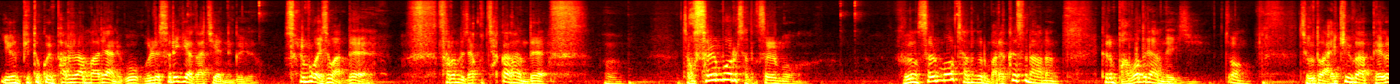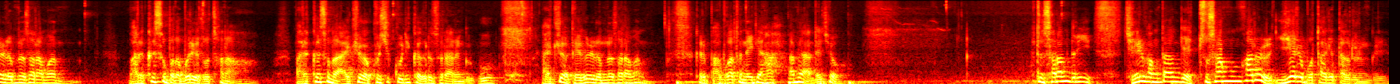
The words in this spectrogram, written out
이건 비트코인 팔으란 말이 아니고 원래 쓰레기가 가치가 있는 거예요. 설모가 있으면 안 돼. 사람들이 자꾸 착각하는데 어, 자꾸 설모를 찾는 설모. 그건 설모 찾는 건 마르크스 나는 그런 바보들이 하는 얘기지. 좀 적어도 IQ가 100을 넘는 사람은 마르크스보다 머리가 좋잖아. 마르크스는 IQ가 99니까 그런 소리 하는 거고, IQ가 100을 넘는 사람은 그런 바보 같은 얘기 하면 안 되죠. 하여튼 사람들이 제일 황당한 게 추상화를 이해를 못 하겠다 그러는 거예요.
